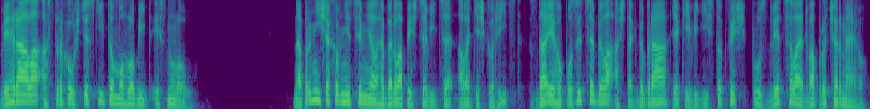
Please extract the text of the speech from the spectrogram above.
Vyhrála a s trochou štěstí to mohlo být i s nulou. Na první šachovnici měl Heberla pěšce více, ale těžko říct, zda jeho pozice byla až tak dobrá, jak ji vidí Stockfish plus 2,2 pro černého.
